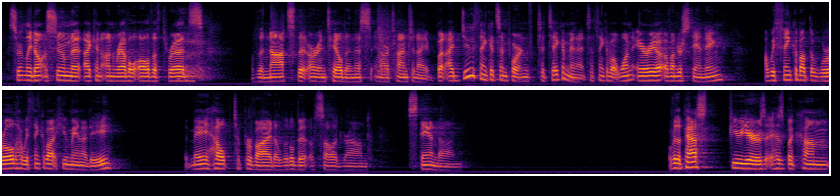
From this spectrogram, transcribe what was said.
I Certainly don't assume that I can unravel all the threads of the knots that are entailed in this in our time tonight. But I do think it's important to take a minute to think about one area of understanding, how we think about the world, how we think about humanity, that may help to provide a little bit of solid ground stand on. Over the past few years, it has become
